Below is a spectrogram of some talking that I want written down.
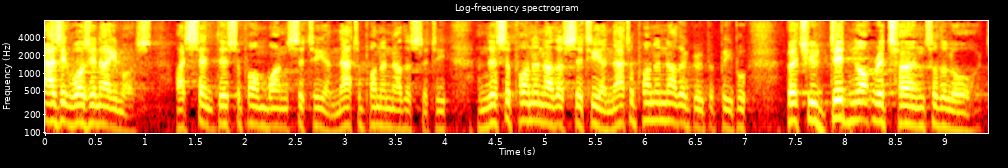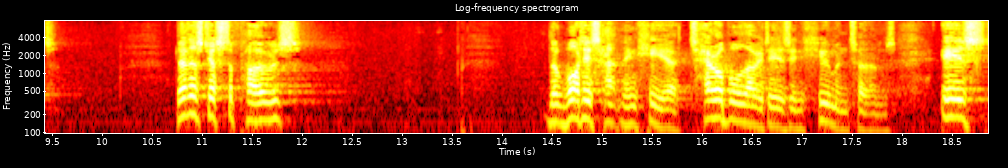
As it was in Amos, I sent this upon one city and that upon another city, and this upon another city and that upon another group of people, but you did not return to the Lord. Let us just suppose that what is happening here, terrible though it is in human terms, is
